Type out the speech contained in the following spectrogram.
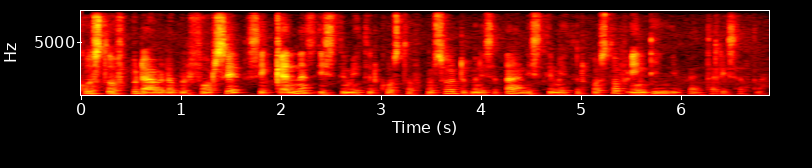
cost of good available for sale ሲቀነስ estimated cost of good sold ምን ይሰጠናል? estimated cost of ending inventory ይሰጠናል።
